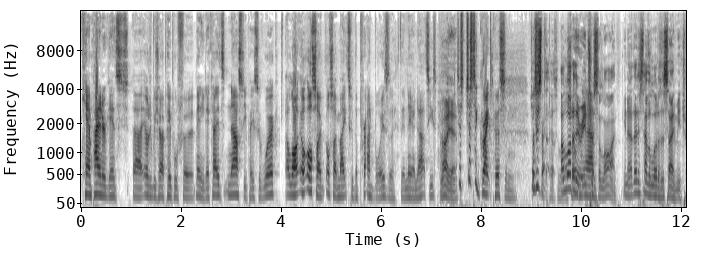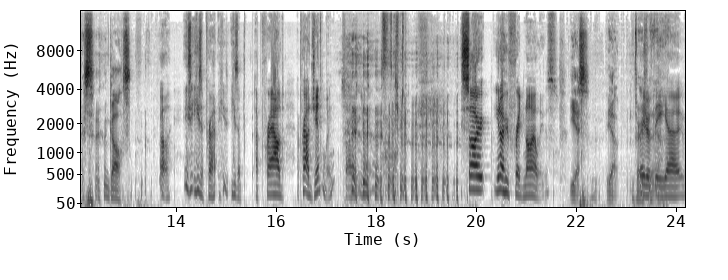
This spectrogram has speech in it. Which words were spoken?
campaigner against uh, LGBTI people for many decades. Nasty piece of work. A lot, also also mates with the Proud Boys, the, the neo Nazis. Oh, yeah. just just a great person. Just, Just a great person. a lot of their interests Um, align. You know, they just have a lot of the same interests and goals. Well, he's, he's a proud he's, a, a proud a proud gentleman. So you know, so you know who Fred Nile is. yes. Yeah. Very leader of the uh,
